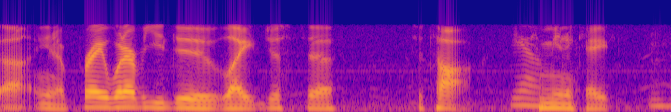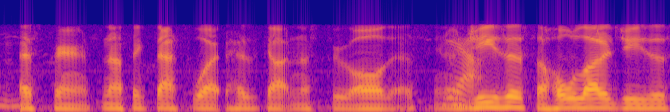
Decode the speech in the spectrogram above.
uh, you know pray whatever you do, like just to to talk, yeah. communicate hmm as parents, and I think that's what has gotten us through all this. You know, Yeah. Jesus, a whole lot of Jesus,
